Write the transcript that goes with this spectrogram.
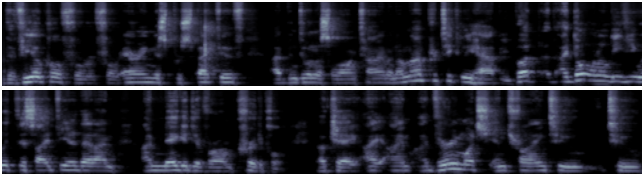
the vehicle for for airing this perspective. I've been doing this a long time and I'm not particularly happy, but I don't want to leave you with this idea that I'm I'm negative or I'm critical. Okay. I, I'm I very much am trying to to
